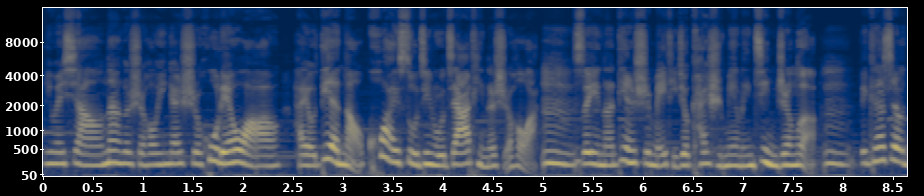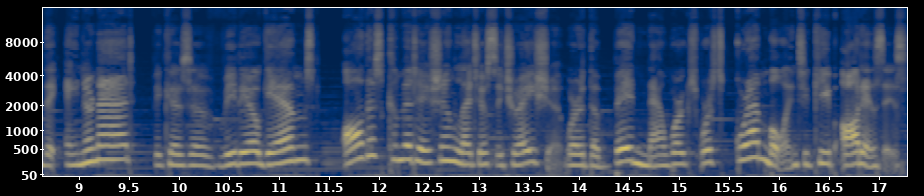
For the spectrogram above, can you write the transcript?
因为像那个时候应该是互联网还有电脑快速进入家庭的时候啊，嗯，所以呢，电视媒体就开始面临竞争了，嗯，because of the internet, because of video games. All this competition led to a situation where the big networks were scrambling to keep audiences.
